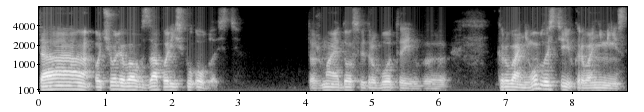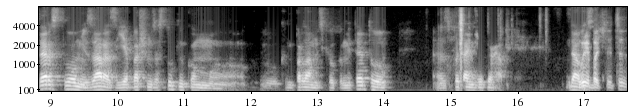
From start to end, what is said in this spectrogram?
та очолював Запорізьку область. Тож має досвід роботи в керуванні області, і в керуванні міністерством, і зараз є першим заступником о, парламентського комітету е, з питань ЖКХ. Да, Вибачте, це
